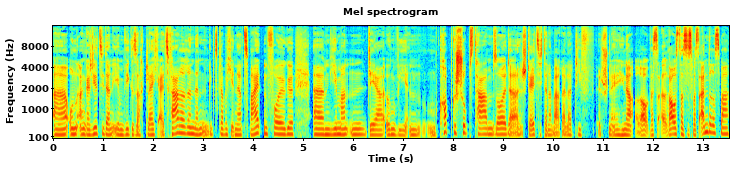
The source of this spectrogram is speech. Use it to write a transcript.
äh, und engagiert sie dann eben, wie gesagt, gleich als Fahrerin. Dann gibt es, glaube ich, in der zweiten Folge ähm, jemanden, der irgendwie einen Kopf geschubst haben soll. Da stellt sich dann aber relativ schnell hinaus, raus, dass es was anderes war.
